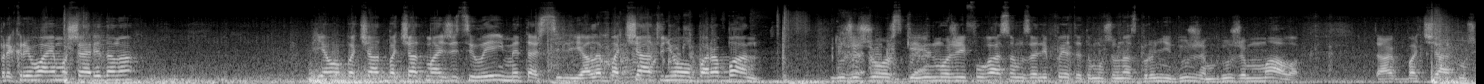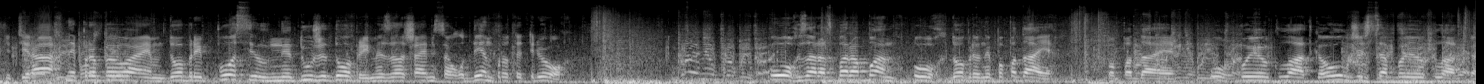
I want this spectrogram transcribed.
прикриваємо Шерідана. Б'ємо бачат, бачат майже цілий, ми теж цілі, але бачат в нього барабан дуже жорсткий. Він може і фугасом заліпити, тому що в нас броні дуже дуже мало. Так, бачат, мушкетірах не пробиваємо. Добрий постріл, не дуже добрий. Ми залишаємося один проти трьох. Ох, зараз барабан. Ох, добре, не попадає. Попадає. Ох, боєукладка. Ох, же ж ця боєукладка.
